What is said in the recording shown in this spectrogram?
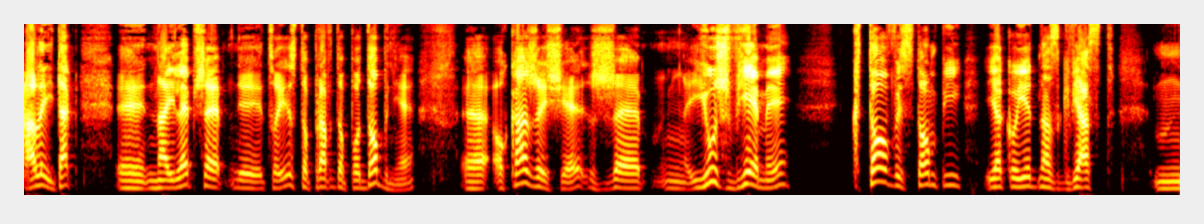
Ale i tak e, najlepsze, e, co jest, to prawdopodobnie e, okaże się, że mm, już wiemy, kto wystąpi jako jedna z gwiazd mm,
